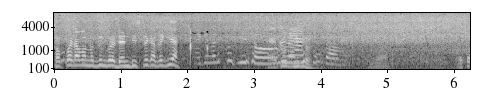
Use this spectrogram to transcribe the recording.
সব কয়টা আবার নতুন করে ডেন্টিস্টের কাছে গিয়া? একেবারে হ্যাঁ। আচ্ছা,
